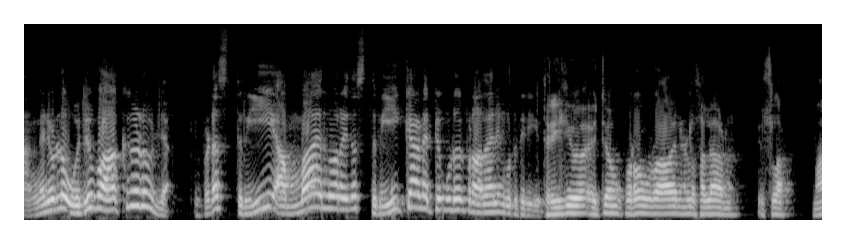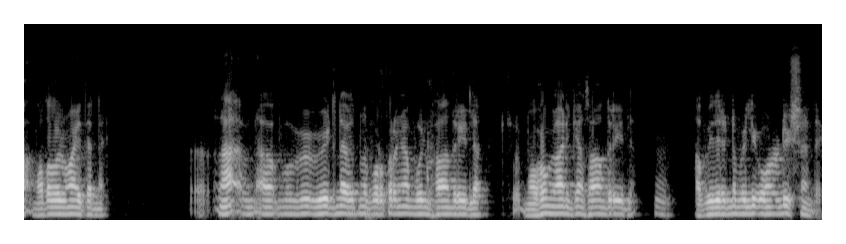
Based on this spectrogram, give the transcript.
അങ്ങനെയുള്ള ഒരു വാക്കുകളും ഇല്ല. ഇവിടെ സ്ത്രീ അമ്മ എന്ന് പറയുന്ന സ്ത്രീക്കാണ് ഏറ്റവും കൂടുതൽ പ്രാധാന്യം കൊടുത്തിരിക്കുന്നത്. സ്ത്രീക്ക് ഏറ്റവും കുറവ് പ്രാധാന്യമുള്ള സ്ഥലമാണ് ഇസ്ലാം മതപരമായി തന്നെ. വീട്ടിനകത്ത് നിന്ന് പുറത്തിറങ്ങാൻ പോലും സ്വാതന്ത്ര്യമില്ല. മുഖം കാണിക്കാൻ സ്വാതന്ത്ര്യമില്ല. അപ്പോൾ ഇത് രണ്ടും വലിയ കോൺട്രഡിക്ഷൻ അല്ലേ?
